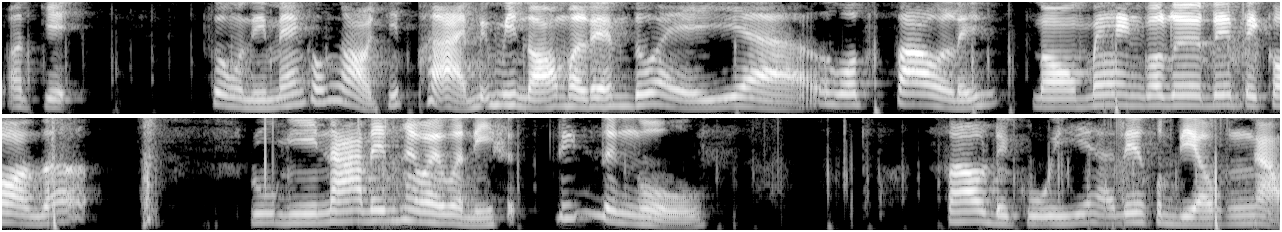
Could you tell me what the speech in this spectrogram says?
เอเจ ส่วนวันนี้แม่งก็เหงาจิบหายไม่มีน้องมาเล่นด้วยไอ้เหี้ยโคตรเศร้าเลย น้องแม่งก็เลิกเล่นไปก่อนแล้วลูกนี้น่าเล่นให้ไวกวันนี้สักนิดนึงโง่เศร้าเลยกูไอ้เหี้ยเล่นคนเดียวเหงา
